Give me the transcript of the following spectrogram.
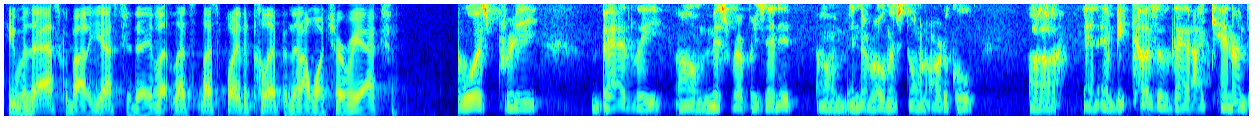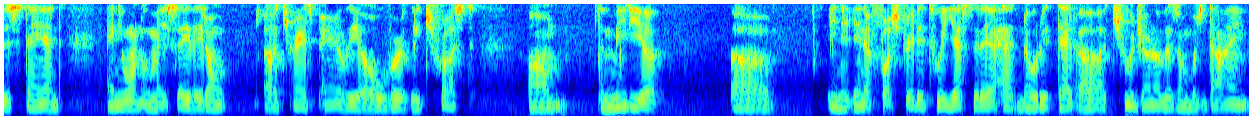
He was asked about it yesterday. Let, us let's, let's play the clip, and then I want your reaction. It was pretty badly um, misrepresented um, in the Rolling Stone article, uh, and and because of that, I can understand anyone who may say they don't uh, transparently or overtly trust um, the media. Uh, in, in, a frustrated tweet yesterday, I had noted that uh, true journalism was dying.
